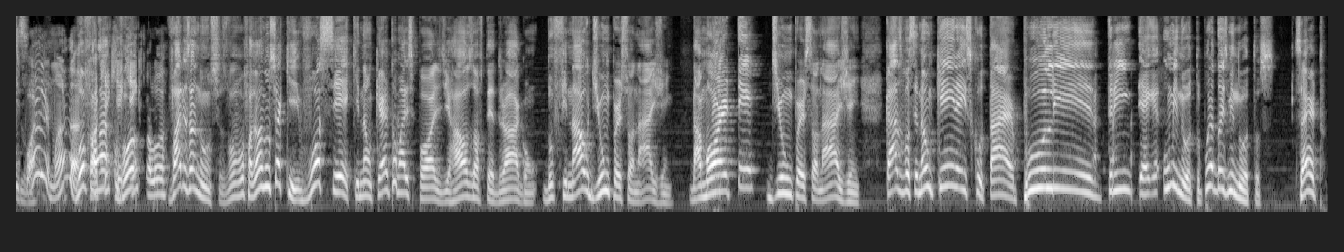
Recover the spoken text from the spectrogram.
Spoiler, manda. Vou Fala, falar- que- vou- quem que falou? Vários anúncios. Vou, vou fazer um anúncio aqui. Você que não quer tomar spoiler de House of the Dragon, do final de um personagem, da morte de um personagem, caso você não queira escutar, pule 30, é, um minuto, pula dois minutos, certo?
